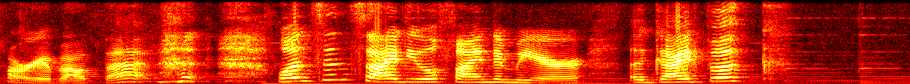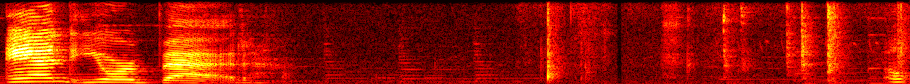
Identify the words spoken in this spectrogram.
Sorry about that. Once inside, you will find a mirror, a guidebook, and your bed. Oh,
